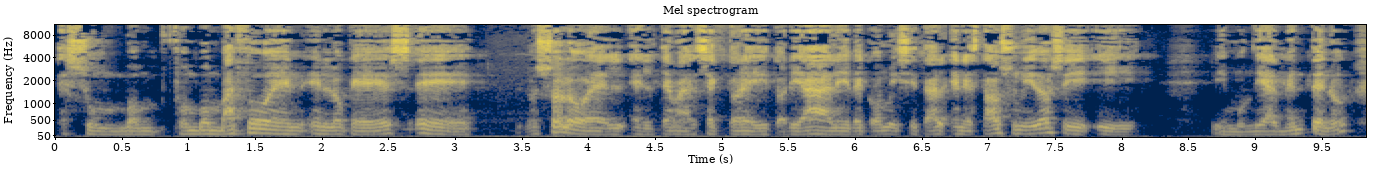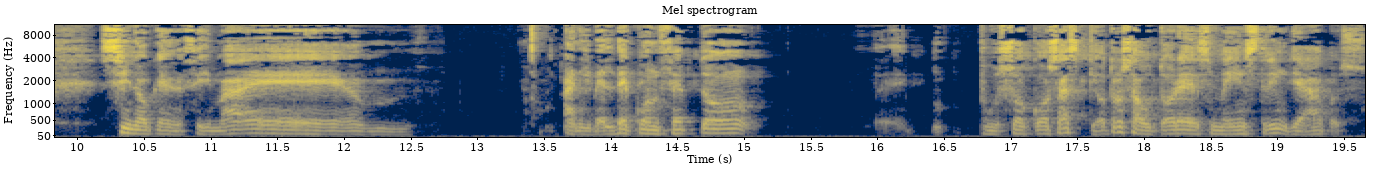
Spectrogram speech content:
es un, fue un bombazo en, en lo que es eh, no solo el, el, tema del sector editorial y de cómics y tal en Estados Unidos y, y, y mundialmente, ¿no? Sino que encima eh, a nivel de concepto eh, puso cosas que otros autores mainstream ya, pues,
